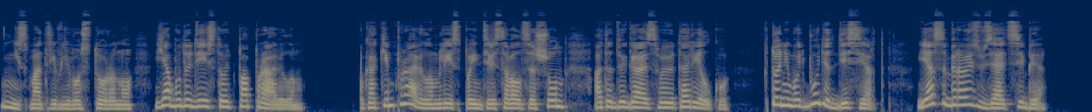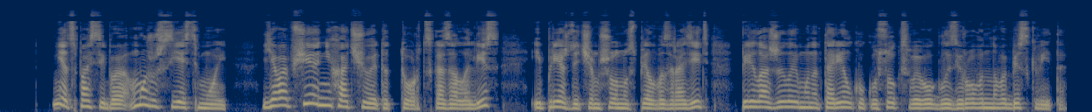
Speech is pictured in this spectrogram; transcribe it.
«Не смотри в его сторону. Я буду действовать по правилам». «По каким правилам, Лис?» — поинтересовался Шон, отодвигая свою тарелку. «Кто-нибудь будет десерт? Я собираюсь взять себе». «Нет, спасибо, можешь съесть мой. Я вообще не хочу этот торт», — сказала Лис, и прежде чем Шон успел возразить, переложила ему на тарелку кусок своего глазированного бисквита.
